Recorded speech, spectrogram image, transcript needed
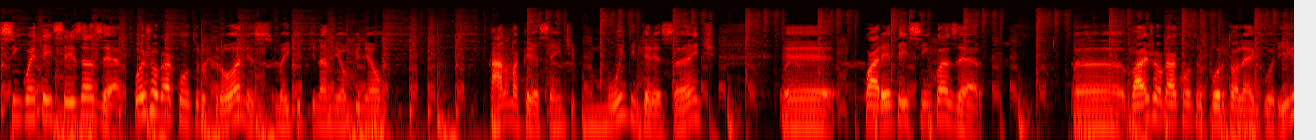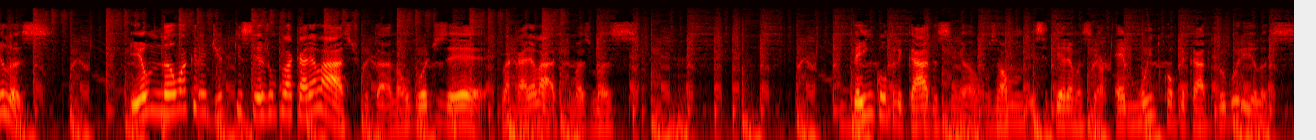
56 a 0. Foi jogar contra o Drones, uma equipe que, na minha opinião, tá numa crescente muito interessante, é, 45 a 0 uh, vai jogar contra o Porto Alegre Gorilas, eu não acredito que seja um placar elástico, tá? Não vou dizer placar elástico, mas, mas bem complicado, assim, ó. Usar um, esse termo assim, ó. É muito complicado pro Gorilas.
